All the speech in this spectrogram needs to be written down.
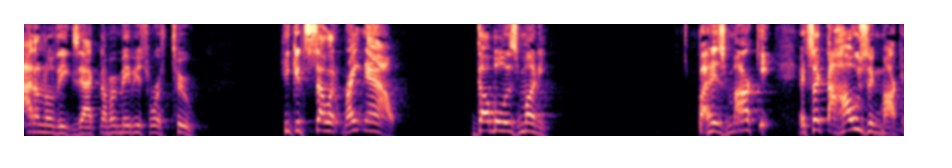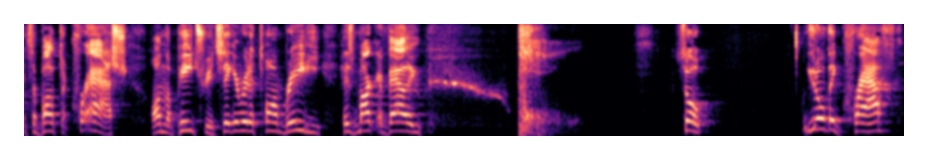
I don't know the exact number. Maybe it's worth two. He could sell it right now, double his money. But his market, it's like the housing market. It's about to crash on the Patriots. They get rid of Tom Brady, his market value. So, you don't think Kraft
